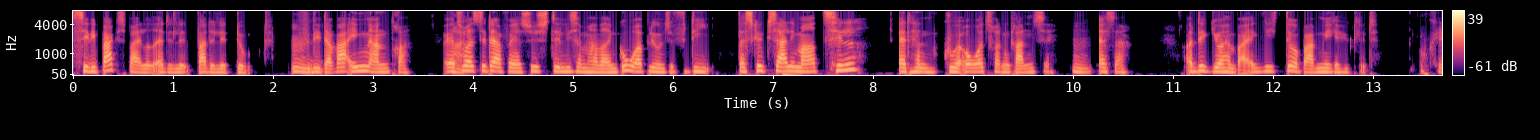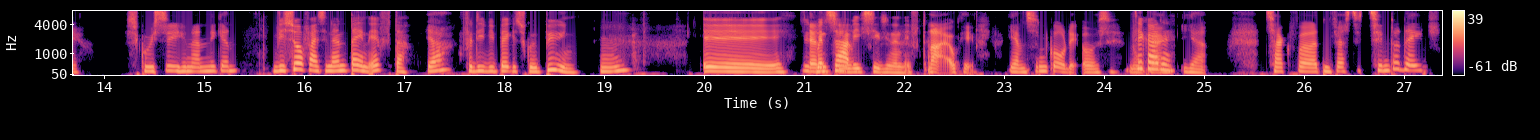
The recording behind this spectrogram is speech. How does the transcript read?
set i bagspejlet er det lidt, var det lidt dumt. mm. fordi der var ingen andre. Og jeg Nej. tror også, det er derfor, jeg synes, det ligesom har været en god oplevelse, fordi der skal jo ikke særlig meget til, at han kunne have overtrådt en grænse. Mm. Altså, og det gjorde han bare ikke. Det var bare mega hyggeligt. Okay. Skulle I se hinanden igen? Vi så faktisk hinanden dagen efter, Ja. fordi vi begge skulle i byen. Mm. Øh, men så har vi ikke set hinanden efter. Nej, okay. Jamen, sådan går det også. nogle Det gør gange. Ja. Tak for den første Tinder-date.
